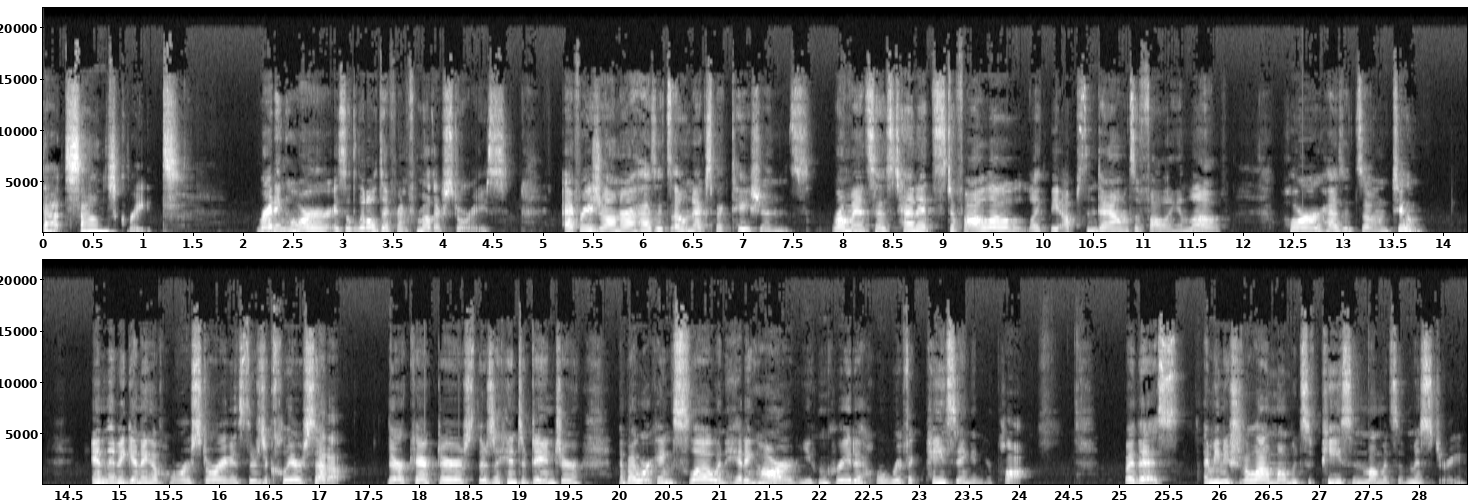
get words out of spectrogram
That sounds great. Writing horror is a little different from other stories. Every genre has its own expectations. Romance has tenets to follow, like the ups and downs of falling in love. Horror has its own too. In the beginning of horror stories, there's a clear setup. There are characters, there's a hint of danger, and by working slow and hitting hard, you can create a horrific pacing in your plot. By this, I mean you should allow moments of peace and moments of mystery.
